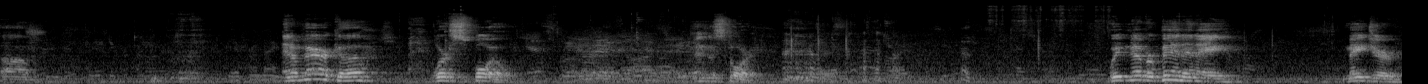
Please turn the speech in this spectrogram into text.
um, in America, we're spoiled in the story. We've never been in a major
